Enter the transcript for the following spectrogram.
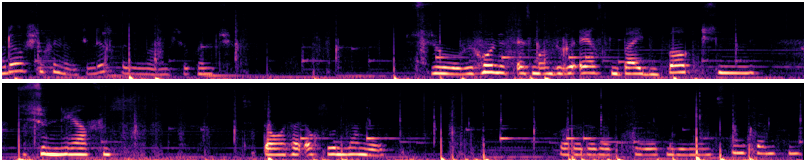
Oder auf Stufe 19, das weiß ich noch nicht so ganz. So, wir holen jetzt erstmal unsere ersten beiden Boxen. Das ist schon nervig. Das dauert halt auch so lange. Warte, da, da, hier erstmal gegen den Stu kämpfen.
